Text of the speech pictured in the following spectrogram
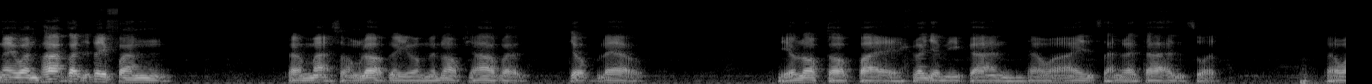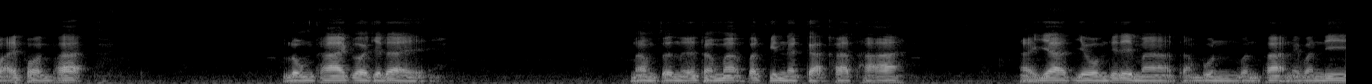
ในวันพระก็จะได้ฟังธรรมะสองรอบนะโยมในรอบเช้าก็จบแล้ว เดี๋ยวรอบต่อไปก็จะมีการถวายสังฆทานสวดถวายพรพระ ลงท้ายก็จะได้ นำเสนอธรรมะปกินกะคาถาให้ญาติโยมที่ได้มาทำบุญวันพระในวันนี้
